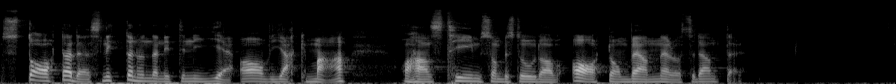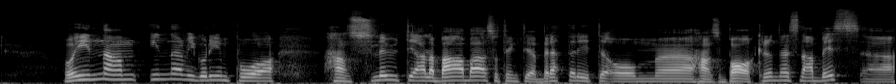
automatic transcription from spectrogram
startades 1999 av Jack Ma och hans team som bestod av 18 vänner och studenter. Och innan, innan vi går in på hans slut i Alabama så tänkte jag berätta lite om uh, hans bakgrund en snabbis. Uh,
